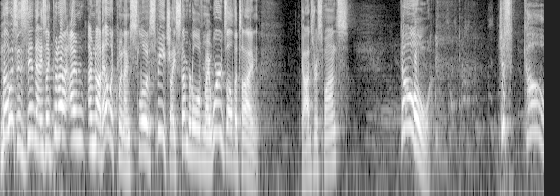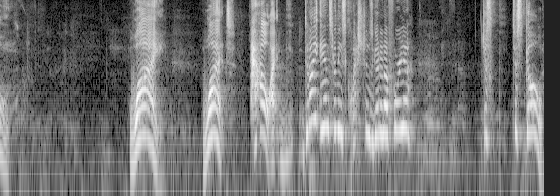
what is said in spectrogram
Moses did that. He's like, but I, am I'm, I'm not eloquent. I'm slow of speech. I stumbled all over my words all the time. God's response go. Just go. Why? What? How? I, did I answer these questions good enough for you? Just, just go.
